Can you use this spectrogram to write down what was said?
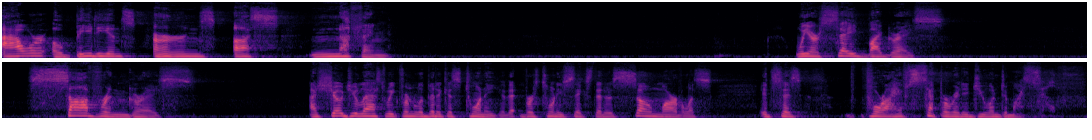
Our obedience earns us nothing. We are saved by grace, sovereign grace. I showed you last week from Leviticus 20, verse 26, that is so marvelous. It says, For I have separated you unto myself.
